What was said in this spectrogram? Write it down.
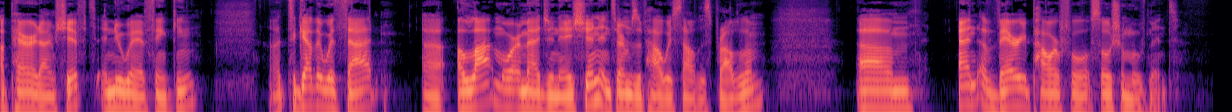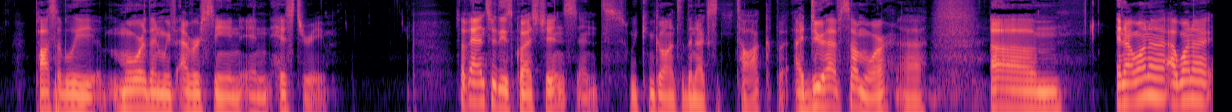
a paradigm shift, a new way of thinking. Uh, together with that, uh, a lot more imagination in terms of how we solve this problem, um, and a very powerful social movement, possibly more than we've ever seen in history. So I've answered these questions, and we can go on to the next talk. But I do have some more, uh, um, and I wanna I wanna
